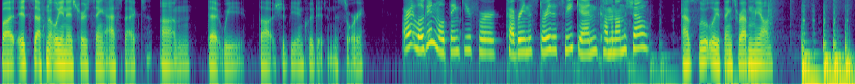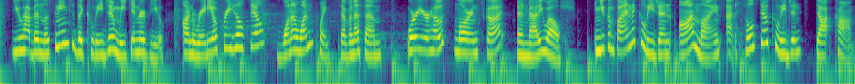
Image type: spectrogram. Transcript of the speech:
but it's definitely an interesting aspect um, that we thought should be included in the story. All right, Logan. Well, thank you for covering the story this weekend, coming on the show. Absolutely. Thanks for having me on. You have been listening to the Collegian Week in Review on Radio Free Hillsdale 101.7 FM. We're your hosts, Lauren Scott. And Maddy Welsh. And you can find the Collegian online at hillsdalecollegian.com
